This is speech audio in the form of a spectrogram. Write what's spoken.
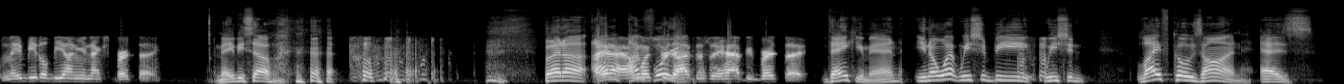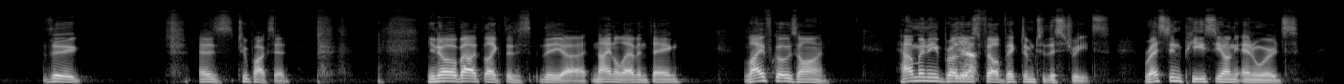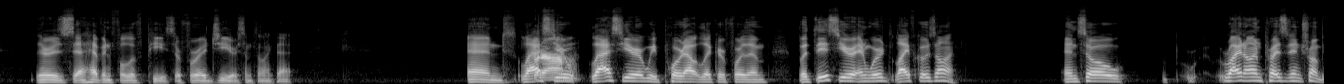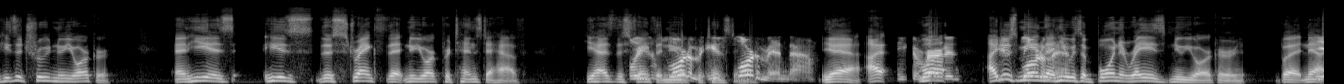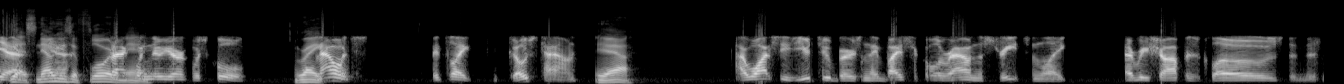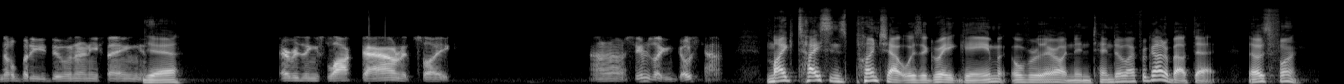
Maybe it'll be on your next birthday. Maybe so. but uh, I'm, I I'm almost for that. forgot to say happy birthday. Thank you, man. You know what? We should be. we should. Life goes on, as the as Tupac said. you know about like this the uh, 9/11 thing. Life goes on. How many brothers Yeah. fell victim to the streets? Rest in peace, young N-words. There is a heaven full of peace, or for a G, or something like that. And last year, um, last year we poured out liquor for them, but this year, N-word, life goes on. And so right on President Trump. He's a true New Yorker, and he is he is the strength that New York pretends to have. He has the strength he's that New York Florida, man. pretends he's to. Florida have. man now. Yeah, I He well, converted- I just mean Florida that he was a born and raised New Yorker, but now yeah, yes, now yeah. he's a Florida Back man. Back when New York was cool. right? Now it's it's like ghost town. yeah, I watch these YouTubers and they bicycle around the streets and like every shop is closed and there's nobody doing anything. Yeah. Everything's locked down. It's like I don't know. It seems like a ghost town. Mike Tyson's Punch Out was a great game over there on Nintendo. I forgot about that. That was fun.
